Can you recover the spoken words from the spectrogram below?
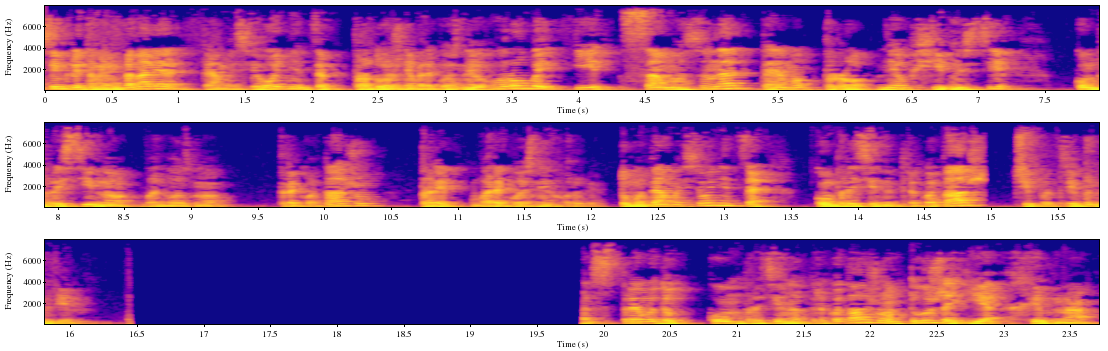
Всім привіт на моєму каналі. Тема сьогодні це продовження варикозної хвороби і саме основне тема про необхідності компресійно венозного трикотажу при варикозній хворобі. Тому тема сьогодні це компресійний трикотаж, чи потрібен він. З приводу компресійного трикотажу дуже є хибна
